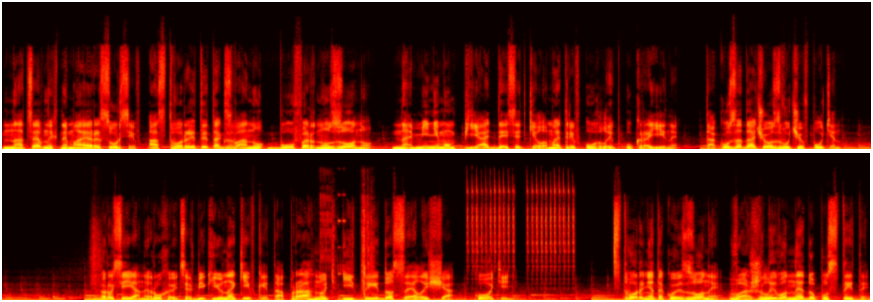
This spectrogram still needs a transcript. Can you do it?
На це в них немає ресурсів, а створити так звану буферну зону на мінімум 5-10 кілометрів у глиб України. Таку задачу озвучив Путін. Росіяни рухаються в бік юнаківки та прагнуть іти до селища Хотінь. Створення такої зони важливо не допустити,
